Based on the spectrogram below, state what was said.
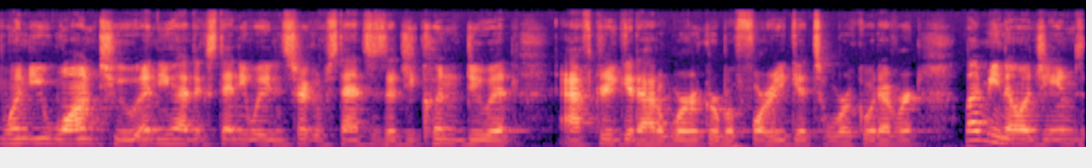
when you want to, and you had extenuating circumstances that you couldn't do it after you get out of work or before you get to work, or whatever, let me know at james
